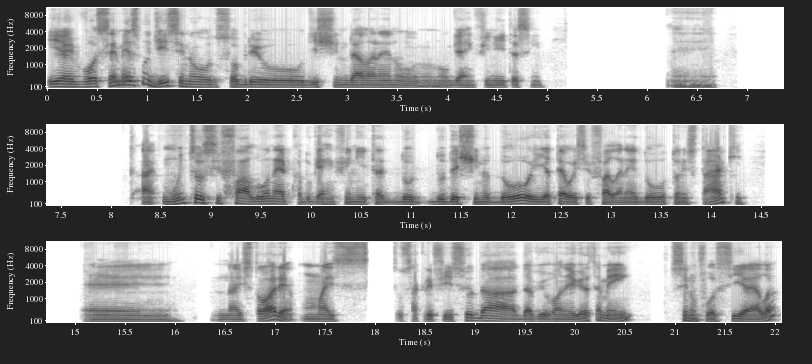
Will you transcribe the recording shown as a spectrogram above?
e aí você mesmo disse no, sobre o destino dela, né, no, no Guerra Infinita, assim. É, Muito se falou na época do Guerra Infinita do, do destino do, e até hoje se fala, né, do Tony Stark é, na história, mas o sacrifício da, da Viúva Negra também, se não fosse ela,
